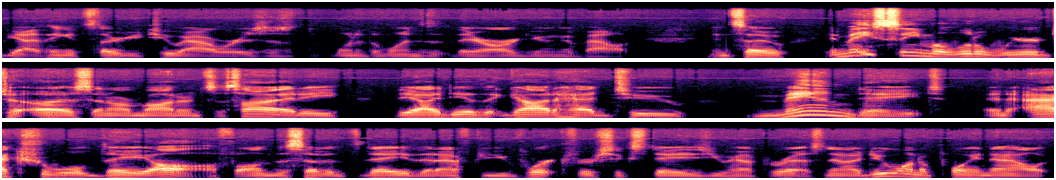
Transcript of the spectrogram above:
yeah, I think it's 32 hours is one of the ones that they're arguing about. And so it may seem a little weird to us in our modern society, the idea that God had to mandate an actual day off on the seventh day that after you've worked for six days, you have to rest. Now, I do want to point out,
